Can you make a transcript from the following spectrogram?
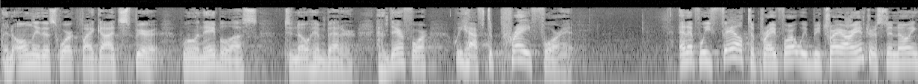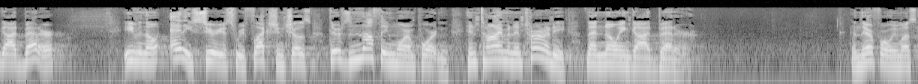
And only this work by God's Spirit will enable us to know Him better. And therefore, we have to pray for it. And if we fail to pray for it, we betray our interest in knowing God better, even though any serious reflection shows there's nothing more important in time and eternity than knowing God better. And therefore, we must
